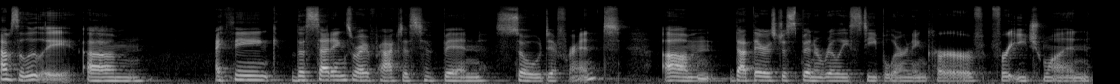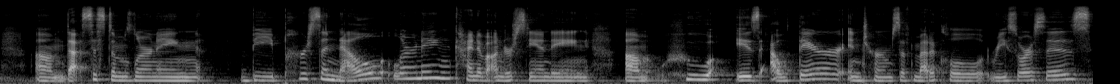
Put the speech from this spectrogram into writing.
Absolutely. Um, I think the settings where I've practiced have been so different um, that there's just been a really steep learning curve for each one. Um, that systems learning the personnel learning, kind of understanding um, who is out there in terms of medical resources.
